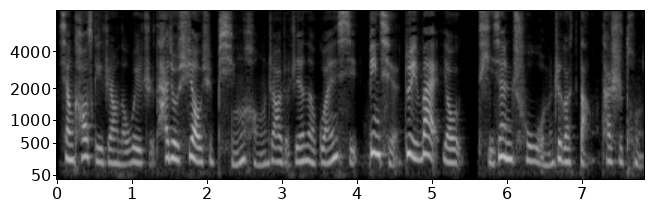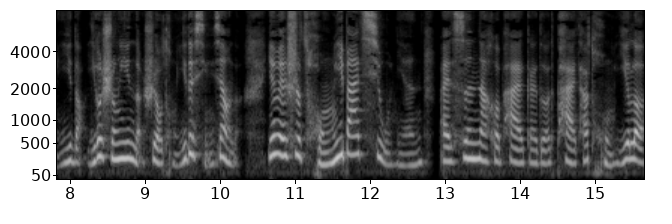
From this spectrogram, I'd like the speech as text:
像 Kosky 这样的位置，他就需要去平衡这二者之间的关系，并且对外要。体现出我们这个党它是统一的一个声音的，是有统一的形象的。因为是从一八七五年艾森纳赫派、盖德派他统一了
